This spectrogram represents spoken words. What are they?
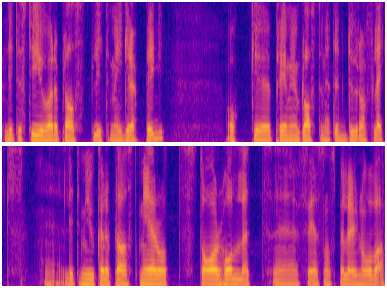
Lite styvare plast, lite mer greppig. Och premiumplasten heter Duraflex Eh, lite mjukare plast, mer åt Star-hållet eh, för er som spelar i Nova.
